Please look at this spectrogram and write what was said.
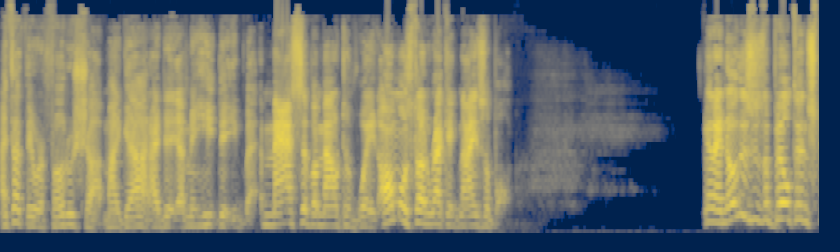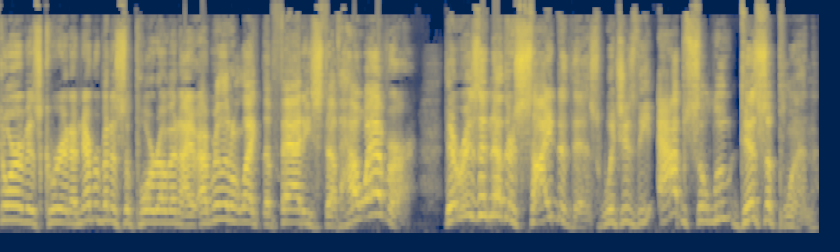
I thought they were Photoshop. My God. I did, I mean, he, massive amount of weight, almost unrecognizable. And I know this is a built in story of his career, and I've never been a supporter of it. I, I really don't like the fatty stuff. However, there is another side to this, which is the absolute discipline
